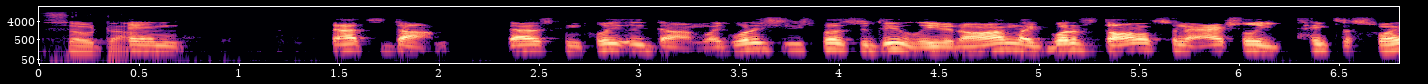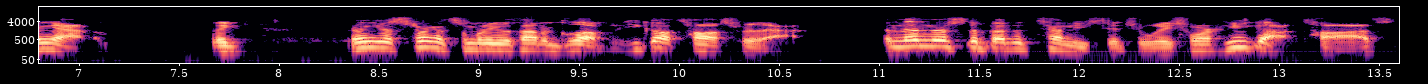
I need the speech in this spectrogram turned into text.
So dumb. and that's dumb. That is completely dumb. Like, what is he supposed to do? Leave it on? Like, what if Donaldson actually takes a swing at him? Like, then you swing at somebody without a glove. He got tossed for that. And then there's the Benintendi situation where he got tossed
